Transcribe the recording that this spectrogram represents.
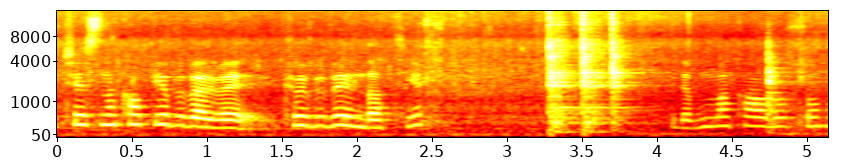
İçerisine kapya biber ve köy biberini de atayım. Bir de bununla kavrulsun.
